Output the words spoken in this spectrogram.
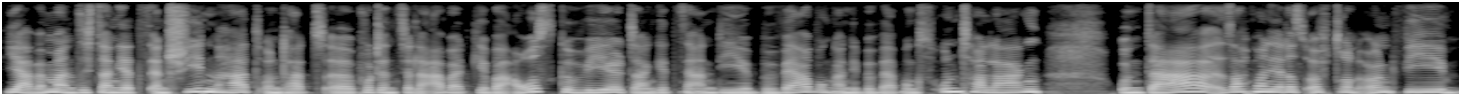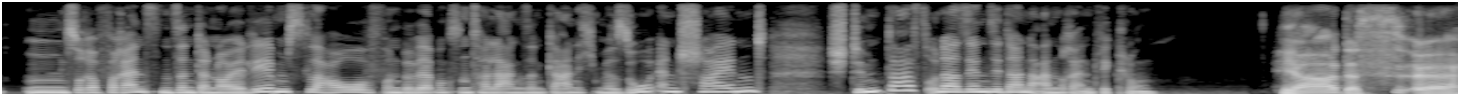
Ja, wenn man sich dann jetzt entschieden hat und hat äh, potenzielle Arbeitgeber ausgewählt, dann geht es ja an die Bewerbung, an die Bewerbungsunterlagen. Und da sagt man ja des Öfteren irgendwie, mh, hm, so Referenzen sind der neue Lebenslauf und Bewerbungsunterlagen sind gar nicht mehr so entscheidend. Stimmt das oder sehen Sie da eine andere Entwicklung? Ja, das, äh,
